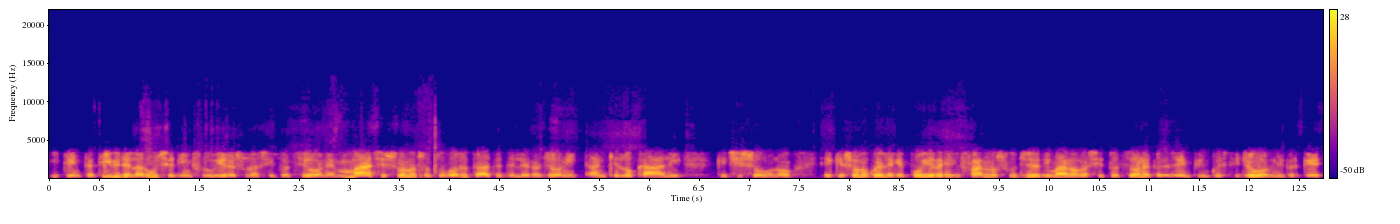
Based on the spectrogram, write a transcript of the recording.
i tentativi della Russia di influire sulla situazione, ma si sono sottovalutate delle ragioni anche locali che ci sono e che sono quelle che poi re, fanno sfuggire di mano la situazione, per esempio in questi giorni, perché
